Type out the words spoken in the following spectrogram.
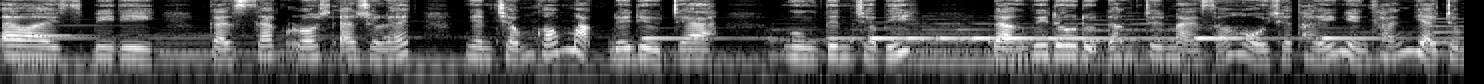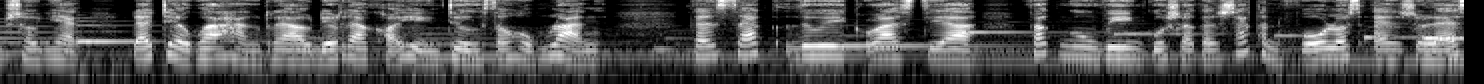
LAPD, cảnh sát Los Angeles, nhanh chóng có mặt để điều tra. Nguồn tin cho biết, Đoạn video được đăng trên mạng xã hội cho thấy những khán giả trong sâu nhạc đã trèo qua hàng rào để ra khỏi hiện trường sau hỗn loạn. Cảnh sát Louis Gracia, phát ngôn viên của Sở Cảnh sát thành phố Los Angeles,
